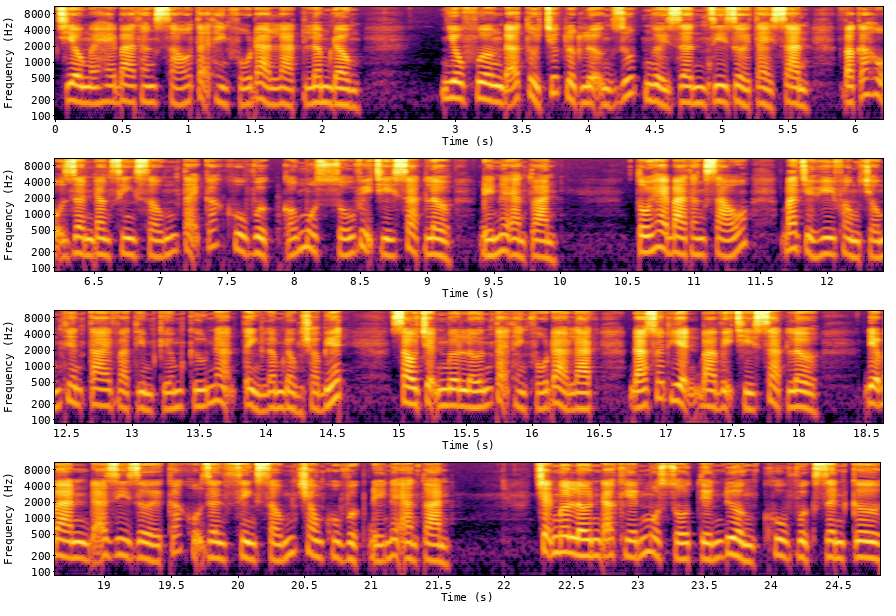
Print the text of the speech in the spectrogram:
chiều ngày 23 tháng 6 tại thành phố Đà Lạt, Lâm Đồng, nhiều phường đã tổ chức lực lượng giúp người dân di rời tài sản và các hộ dân đang sinh sống tại các khu vực có một số vị trí sạt lở đến nơi an toàn. Tối 23 tháng 6, Ban Chỉ huy Phòng chống thiên tai và tìm kiếm cứu nạn tỉnh Lâm Đồng cho biết, sau trận mưa lớn tại thành phố Đà Lạt đã xuất hiện 3 vị trí sạt lở, địa bàn đã di rời các hộ dân sinh sống trong khu vực đến nơi an toàn. Trận mưa lớn đã khiến một số tuyến đường, khu vực dân cư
